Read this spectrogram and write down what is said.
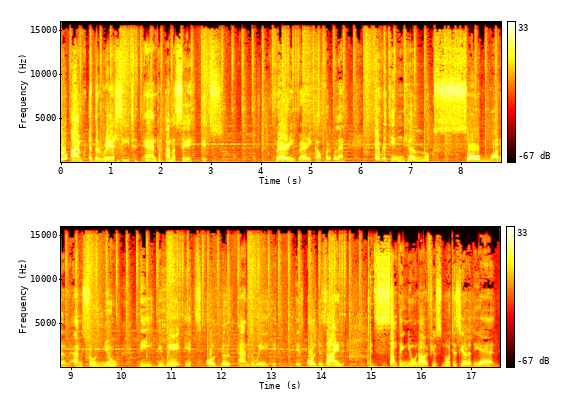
So I'm at the rear seat and I must say it's very very comfortable and everything here looks so modern and so new. The the way it's all built and the way it is all designed it's something new. Now if you notice here at the end,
